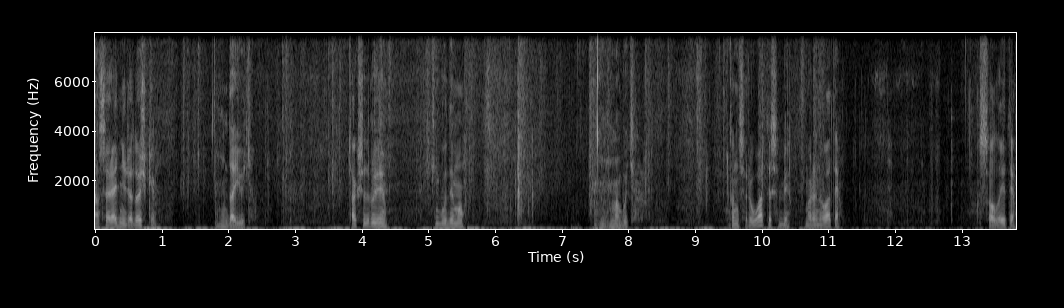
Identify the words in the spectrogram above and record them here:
А середні рядочки дають. Так що, друзі, будемо, мабуть, консервувати собі, маринувати, солити.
